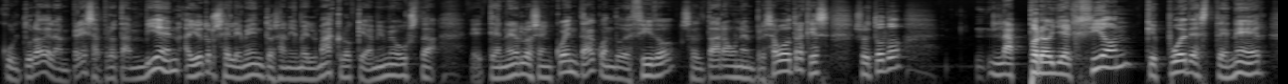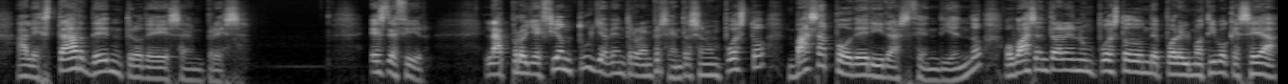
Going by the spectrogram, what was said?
cultura de la empresa, pero también hay otros elementos a nivel macro que a mí me gusta eh, tenerlos en cuenta cuando decido saltar a una empresa u otra, que es sobre todo la proyección que puedes tener al estar dentro de esa empresa. Es decir, la proyección tuya dentro de la empresa, entras en un puesto, vas a poder ir ascendiendo o vas a entrar en un puesto donde por el motivo que sea,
